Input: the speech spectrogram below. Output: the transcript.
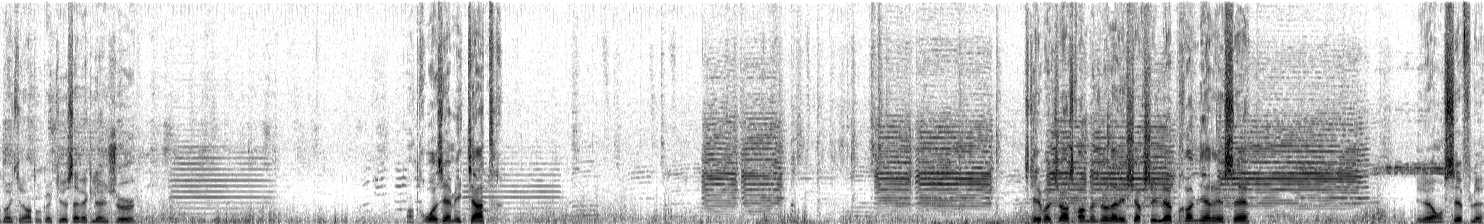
Qui rentre au caucus avec le jeu. En troisième et quatre. Est-ce que les Voltigeurs seront en mesure d'aller chercher le premier essai? Et là, on siffle.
